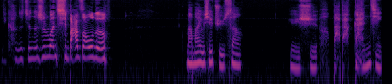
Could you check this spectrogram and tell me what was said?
你看这真的是乱七八糟的。妈妈有些沮丧，于是爸爸赶紧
